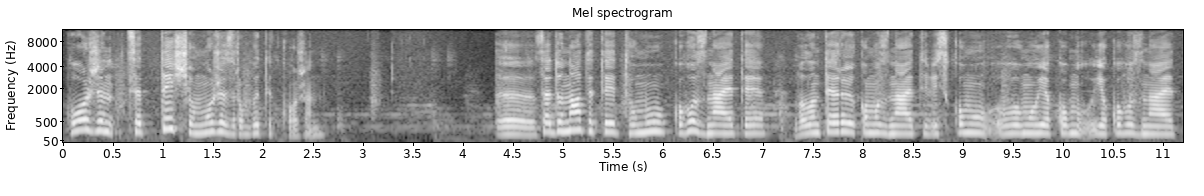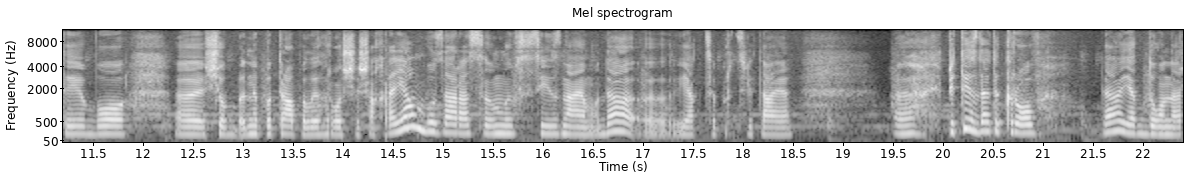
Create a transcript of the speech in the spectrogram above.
Кожен це те, що може зробити кожен. Е, Задонатити тому, кого знаєте, волонтеру, якому знаєте, військовому, якому, якого знаєте, бо е, щоб не потрапили гроші шахраям, бо зараз ми всі знаємо, да, е, як це процвітає. Е, Піти здати кров, да, як донор.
